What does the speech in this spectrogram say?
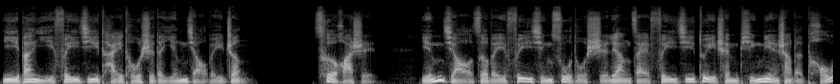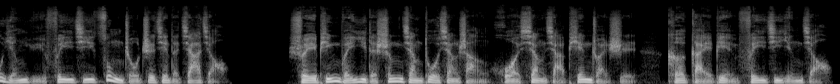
一般以飞机抬头时的迎角为正，侧滑时迎角则为飞行速度矢量在飞机对称平面上的投影与飞机纵轴之间的夹角。水平尾翼的升降舵向上或向下偏转时，可改变飞机迎角。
